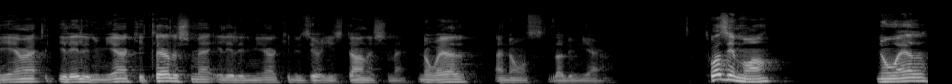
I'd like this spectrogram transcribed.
est, la lumière qui éclaire le chemin, il est la lumière qui nous dirige dans le chemin. Noël annonce la lumière. Troisièmement, Noël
